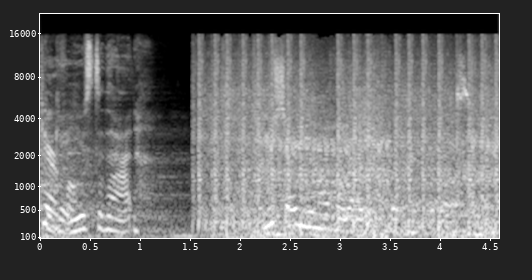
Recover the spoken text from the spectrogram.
Be I careful. get used to that. You sure you have the right equipment for this?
